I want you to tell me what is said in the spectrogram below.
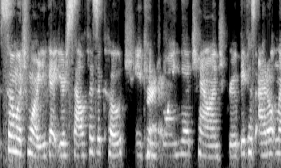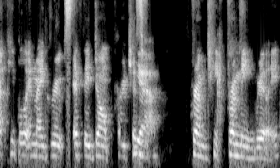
so much more. You get yourself as a coach. You can right. join the challenge group because I don't let people in my groups if they don't purchase yeah. from te- from me really.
